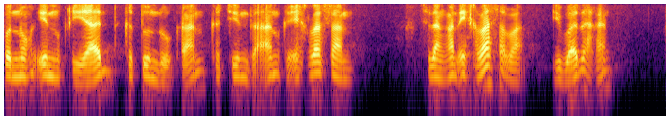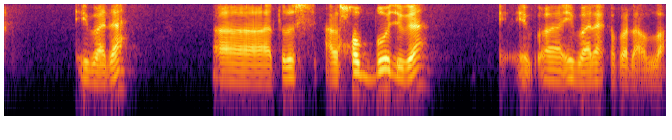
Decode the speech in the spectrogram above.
penuh inqiyad, ketundukan, kecintaan, keikhlasan. Sedangkan ikhlas apa? Ibadah kan? Ibadah. E, terus al-hubbu juga ibadah kepada Allah.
